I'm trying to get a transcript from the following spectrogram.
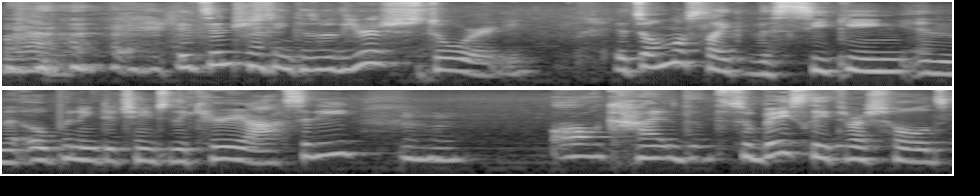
yeah. it's interesting because with your story, it's almost like the seeking and the opening to change and the curiosity. Mm-hmm. All kind so basically thresholds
